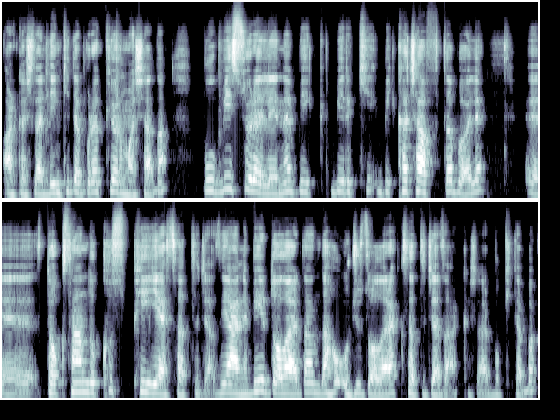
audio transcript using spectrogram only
Arkadaşlar linki de bırakıyorum aşağıdan. Bu bir süreliğine bir, bir iki, birkaç hafta böyle e, 99p'ye satacağız. Yani 1 dolardan daha ucuz olarak satacağız arkadaşlar bu kitabı.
